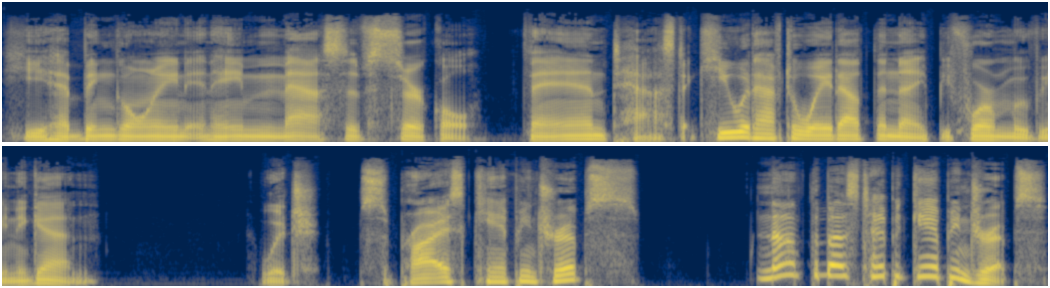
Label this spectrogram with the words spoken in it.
He had been going in a massive circle. Fantastic. He would have to wait out the night before moving again. Which, surprise camping trips? Not the best type of camping trips.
